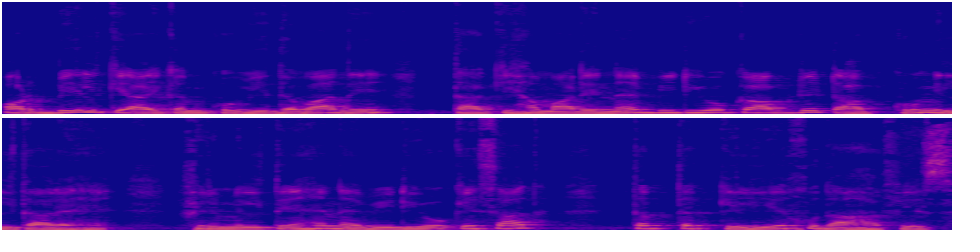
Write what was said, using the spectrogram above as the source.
और बेल के आइकन को भी दबा दें ताकि हमारे नए वीडियो का अपडेट आपको मिलता रहे। फिर मिलते हैं नए वीडियो के साथ। तब तक के लिए खुदा हाफिज़।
